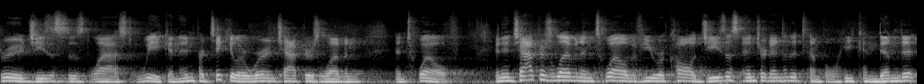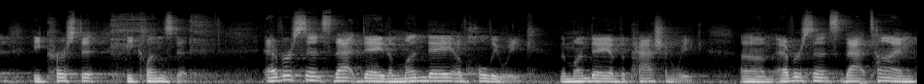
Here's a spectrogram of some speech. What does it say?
through Jesus' last week. And in particular, we're in chapters 11 and 12. And in chapters 11 and 12, if you recall, Jesus entered into the temple, he condemned it, he cursed it, he cleansed it. Ever since that day, the Monday of Holy Week, the Monday of the Passion Week, um, ever since that time,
